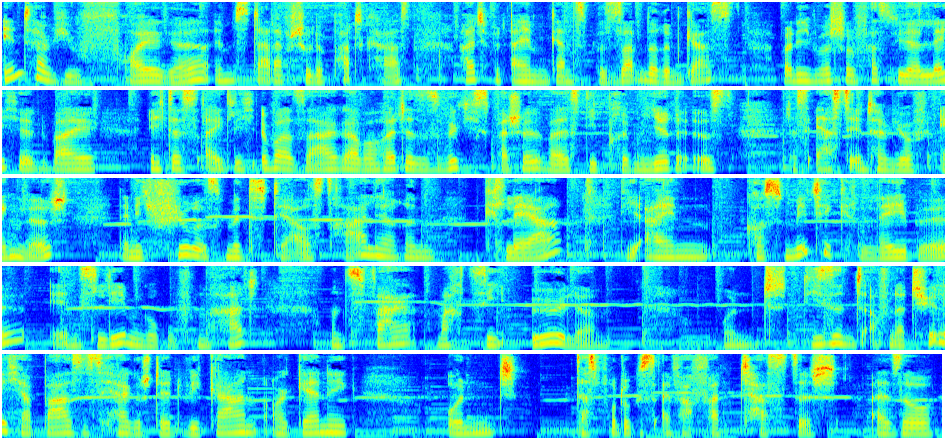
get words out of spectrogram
Interviewfolge im Startup Schule Podcast. Heute mit einem ganz besonderen Gast und ich muss schon fast wieder lächeln, weil ich das eigentlich immer sage, aber heute ist es wirklich special, weil es die Premiere ist, das erste Interview auf Englisch, denn ich führe es mit der Australierin Claire, die ein Kosmetiklabel ins Leben gerufen hat. Und zwar macht sie Öle. Und die sind auf natürlicher Basis hergestellt, vegan, organic und das Produkt ist einfach fantastisch. Also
